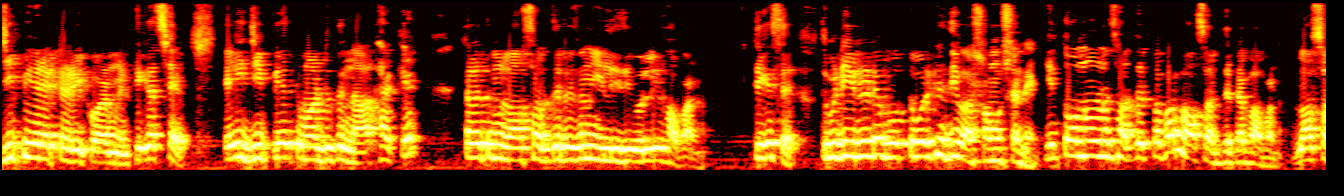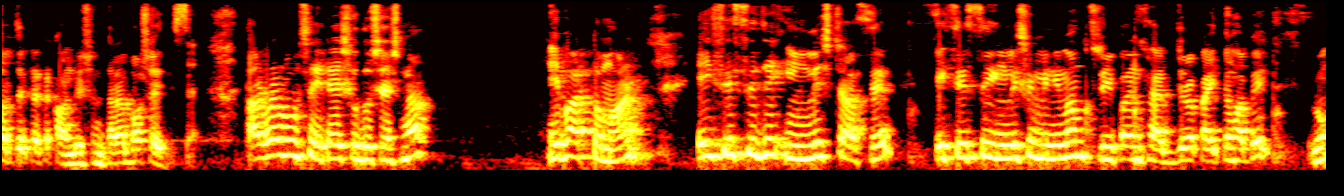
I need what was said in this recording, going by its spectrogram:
জিপিএর একটা রিকোয়ারমেন্ট ঠিক আছে? এই জিপিএ তোমার যদি না থাকে, তাহলে তুমি ল সাবজেক্টের জন্য এলিজিবলই হবে না, ঠিক আছে? তুমি ইউনিটে ভর্তি পরীক্ষা দিবা, সমস্যা নেই, কিন্তু অন্য অন্য সাবজেক্ট পাবা ল সাবজেক্টে পাবা না। ল সাবজেক্ট একটা কন্ডিশন তারা বসাই দিচ্ছে তারপর বলছে, এটাই শুধু শেষ না। এবার তোমার এইচএসসি যে ইংলিশটা আছে এইচএসসি ইংলিশে minimum three point five zero পাইতে হবে, এবং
